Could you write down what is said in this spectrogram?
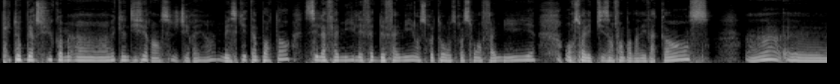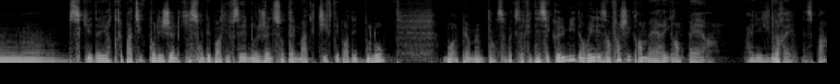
plutôt perçus comme avec indifférence, je dirais. Hein. Mais ce qui est important, c'est la famille, les fêtes de famille. On se, retrouve, on se reçoit en famille, on reçoit les petits-enfants pendant les vacances. Hein, euh, ce qui est d'ailleurs très pratique pour les jeunes qui sont débordés. Vous savez, nos jeunes sont tellement actifs, débordés de boulot. Bon, et puis en même temps, c'est vrai que ça fait des économies d'envoyer les enfants chez grand-mère et grand-père à l'île de n'est-ce pas?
